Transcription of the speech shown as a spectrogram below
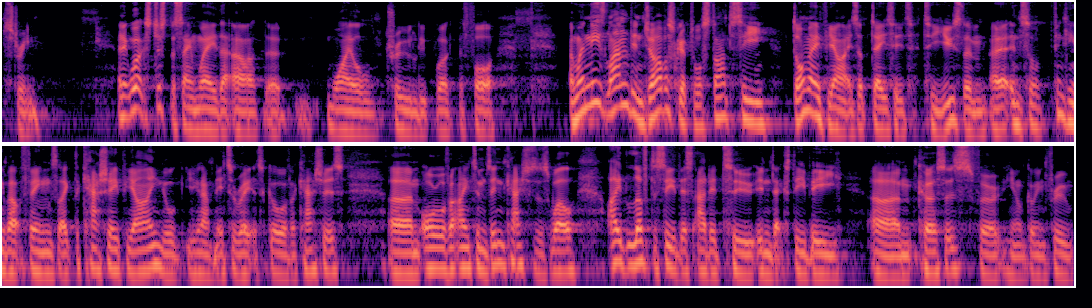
stream. And it works just the same way that our the while true loop worked before. And when these land in JavaScript, we'll start to see DOM APIs updated to use them. Uh, and so thinking about things like the cache API, you can have an iterator to go over caches, um, or over items in caches as well. I'd love to see this added to IndexedDB um, cursors for you know, going through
